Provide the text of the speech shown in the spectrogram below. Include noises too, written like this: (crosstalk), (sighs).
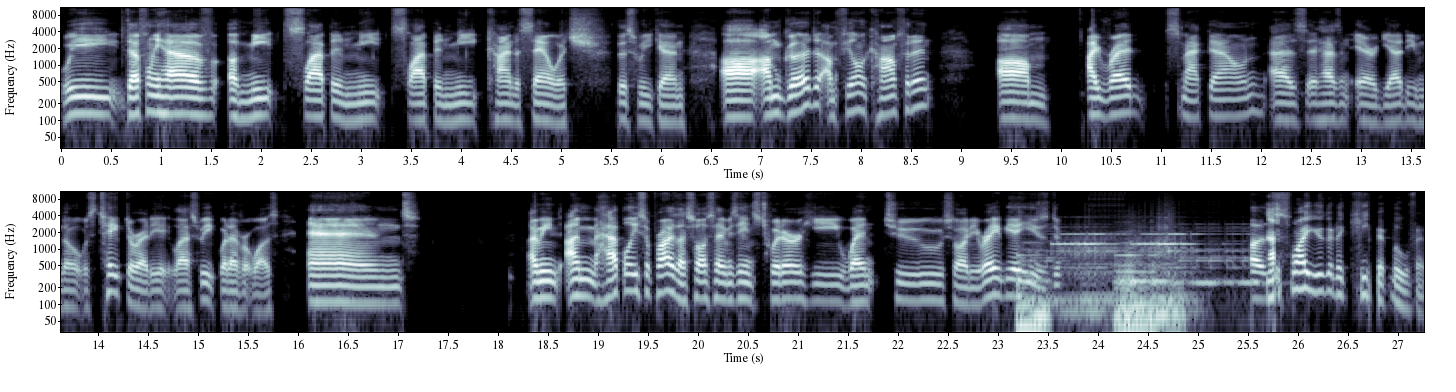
We definitely have a meat slapping meat slapping meat kind of sandwich this weekend. Uh, I'm good. I'm feeling confident. Um, I read SmackDown as it hasn't aired yet, even though it was taped already last week, whatever it was. And I mean, I'm happily surprised. I saw Sami Zayn's Twitter. He went to Saudi Arabia. He's doing. That's why you're going to keep it moving.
